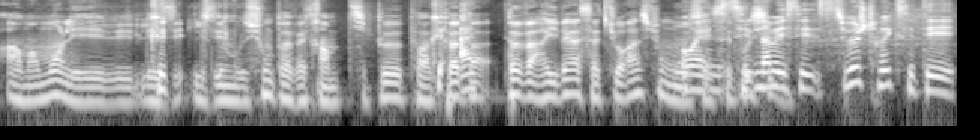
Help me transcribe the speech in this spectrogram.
à un moment, les, les, émotions peuvent être un petit peu peuvent, peuvent, arriver à saturation. non, mais si tu veux, je trouvais que c'était.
